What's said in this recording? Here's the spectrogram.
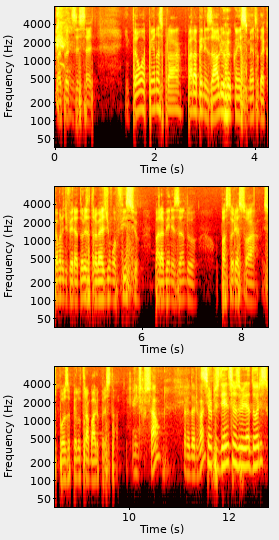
vai para 17. Então, apenas para parabenizá-lo e o reconhecimento da Câmara de Vereadores através de um ofício parabenizando o pastor e a sua esposa pelo trabalho prestado. Em discussão? Vereador Ivan? Senhor presidente, senhores vereadores,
